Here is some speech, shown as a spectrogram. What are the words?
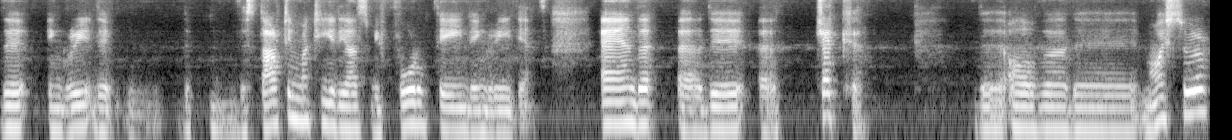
the, the, the, the starting materials before obtaining the ingredients. And uh, the uh, check the, of uh, the moisture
